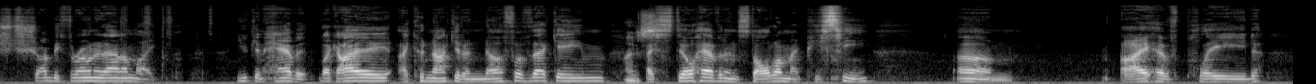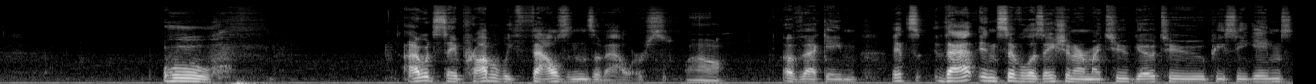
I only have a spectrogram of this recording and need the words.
I'd be throwing it at them. Like you can have it. Like I I could not get enough of that game. Nice. I still have it installed on my PC. Um, I have played. Oh, I would say probably thousands of hours wow. of that game. It's that and Civilization are my two go-to PC games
